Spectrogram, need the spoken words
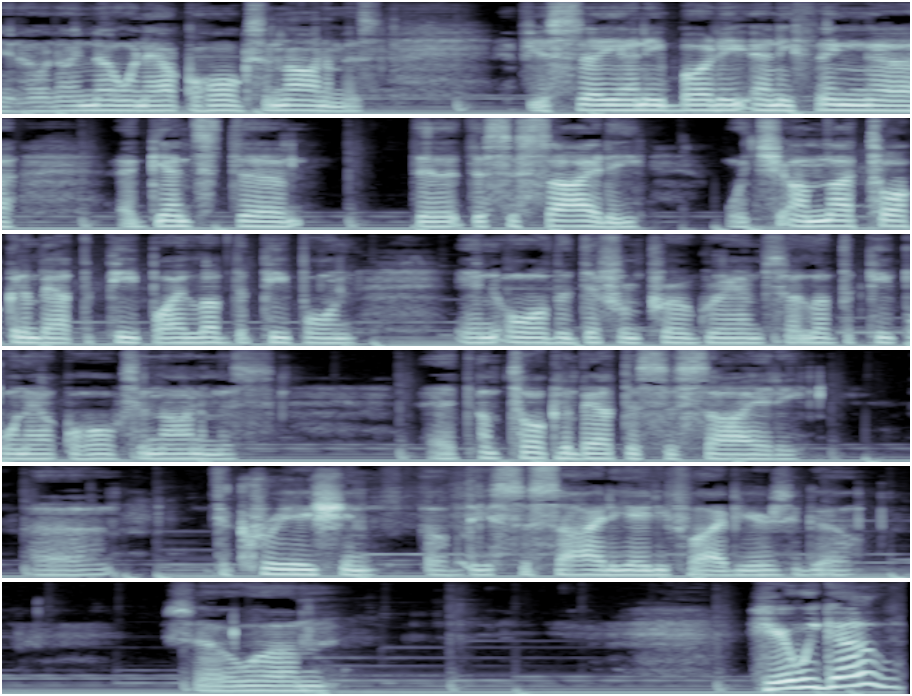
you know. And I know in Alcoholics Anonymous, if you say anybody anything uh, against uh, the the society, which I'm not talking about the people. I love the people in, in all the different programs. I love the people in Alcoholics Anonymous. I'm talking about the society, uh, the creation of the society 85 years ago. So, um, here we go.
